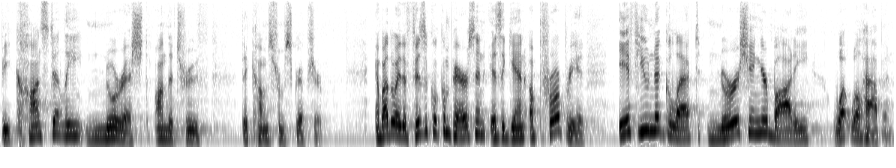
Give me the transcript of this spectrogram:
be constantly nourished on the truth that comes from Scripture. And by the way, the physical comparison is again appropriate. If you neglect nourishing your body, what will happen?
